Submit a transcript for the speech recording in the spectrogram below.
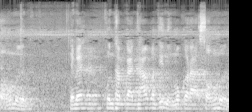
สองหมื่นใช่ไหมคุณทำการค้าวันที่หนึ่งมกราสองหมื่น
